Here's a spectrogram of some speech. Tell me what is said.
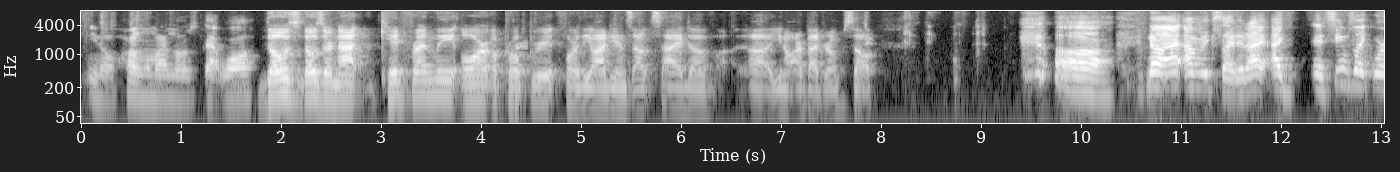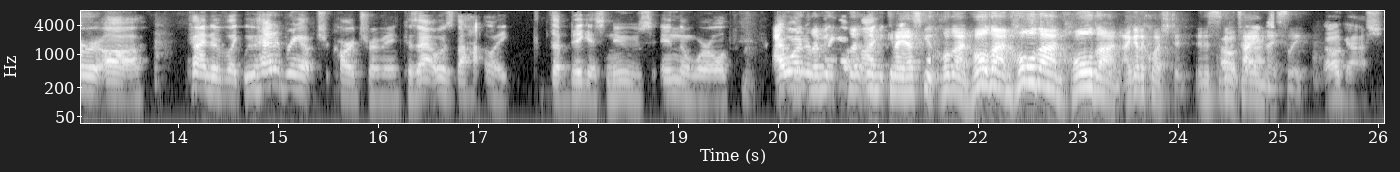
you know hung them on those that wall. Those those are not kid friendly or appropriate for the audience outside of uh, you know our bedroom. So uh no, I, I'm excited. I, I it seems like we're uh kind of like we had to bring up card trimming because that was the like the biggest news in the world. I wanted let, to me, let, let me, Can I ask you? Hold on, hold on, hold on, hold on. I got a question, and this is going to oh, tie gosh. in nicely. Oh gosh,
